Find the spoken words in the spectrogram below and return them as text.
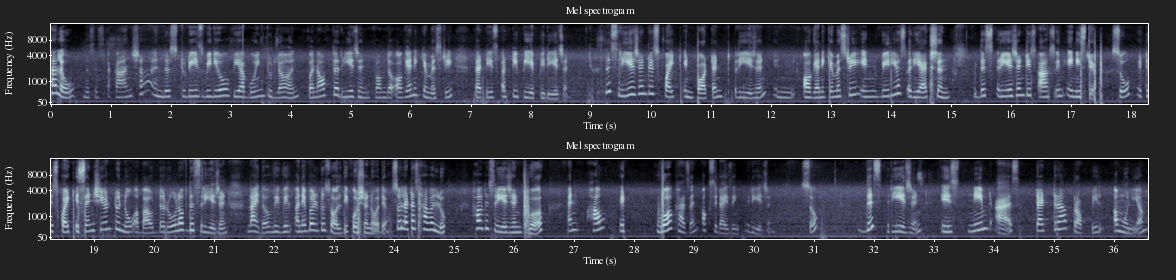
Hello, this is Aakanksha. In this today's video, we are going to learn one of the reagent from the organic chemistry that is a TPAP reagent. This reagent is quite important reagent in organic chemistry. In various reaction, this reagent is asked in any step. So it is quite essential to know about the role of this reagent. Neither we will unable to solve the question over there. So let us have a look how this reagent work and how it work as an oxidizing reagent. So this reagent is named as tetrapropyl ammonium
